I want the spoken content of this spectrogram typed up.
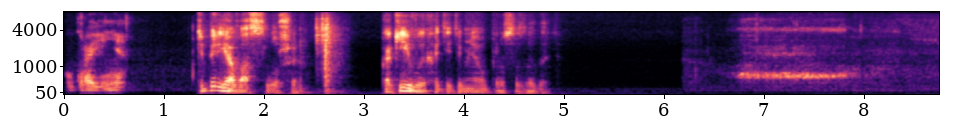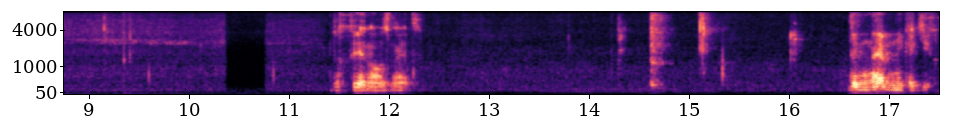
Украине. Теперь я вас слушаю. Какие вы хотите мне вопросы задать? Да хрен его знает. Да, наверное, никаких.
